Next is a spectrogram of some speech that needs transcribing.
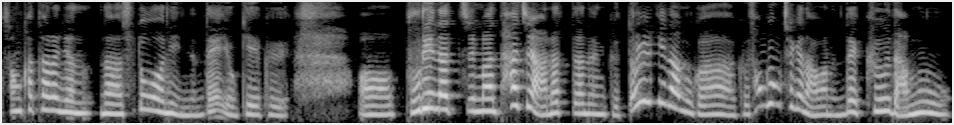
성 카타르냐나 수도원이 있는데 여기에 그 어, 불이 났지만 타지 않았다는 그 떨기나무가 그 성경책에 나왔는데 그 나무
